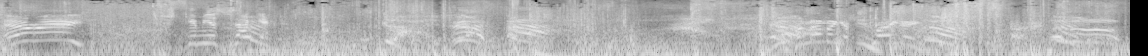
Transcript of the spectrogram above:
Harry! Just give me a second. Remember your training!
